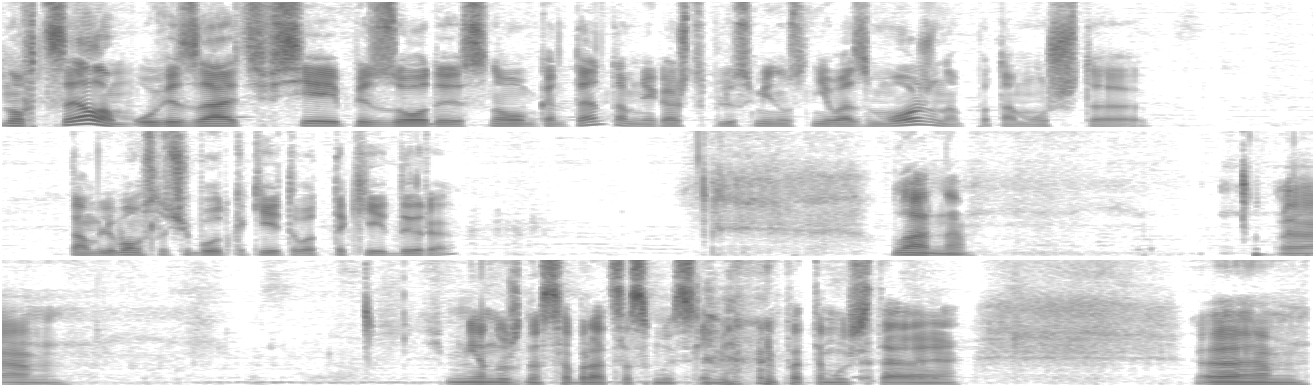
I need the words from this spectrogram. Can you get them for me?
Но в целом увязать все эпизоды с новым контентом, мне кажется, плюс-минус невозможно, потому что там в любом случае будут какие-то вот такие дыры. Ладно. Эм, Мне нужно собраться с мыслями, потому что эм,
